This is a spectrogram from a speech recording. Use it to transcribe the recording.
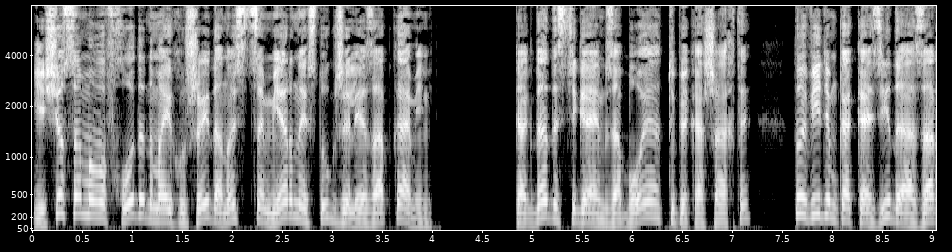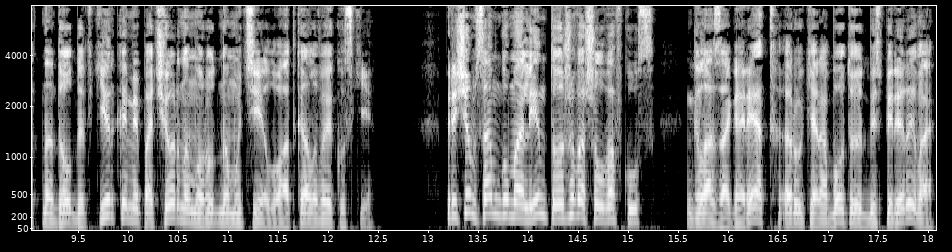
Еще с самого входа до моих ушей доносится мерный стук железа об камень. Когда достигаем забоя, тупика шахты, то видим, как Казида азартно долбит кирками по черному рудному телу, откалывая куски. Причем сам Гумалин тоже вошел во вкус. Глаза горят, руки работают без перерыва.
